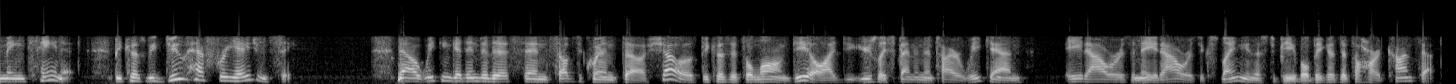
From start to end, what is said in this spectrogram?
maintain it because we do have free agency. Now, we can get into this in subsequent uh, shows because it's a long deal. I usually spend an entire weekend, eight hours and eight hours, explaining this to people because it's a hard concept.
